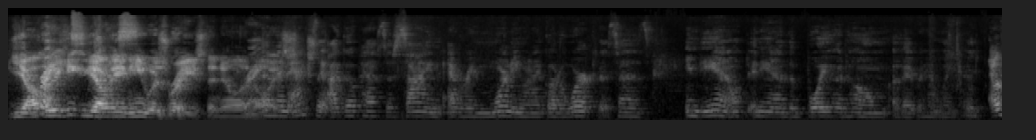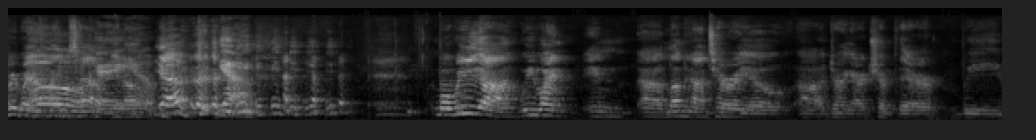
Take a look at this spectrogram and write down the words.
Yeah, Right, he, yeah, yes. and he was raised in Illinois. And then actually, I go past a sign every morning when I go to work that says Indiana, Indiana, the boyhood home of Abraham Lincoln. Everybody Oh, claims him, okay, you know. yeah. Yeah. Yeah. Well, we uh, we went in uh, London, Ontario uh, during our trip there. We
